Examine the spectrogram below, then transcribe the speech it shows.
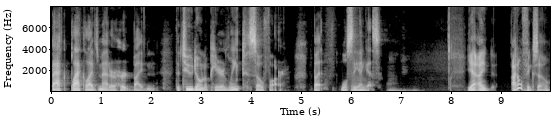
back, Black Lives Matter hurt Biden? The two don't appear linked so far, but we'll see, I Mhm. guess. Yeah, I I don't think so.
